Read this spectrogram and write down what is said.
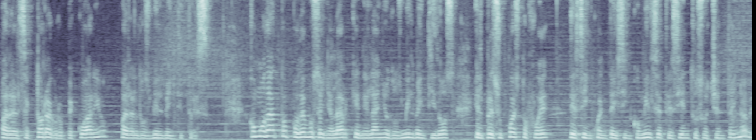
para el sector agropecuario para el 2023. Como dato, podemos señalar que en el año 2022 el presupuesto fue de 55.789.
